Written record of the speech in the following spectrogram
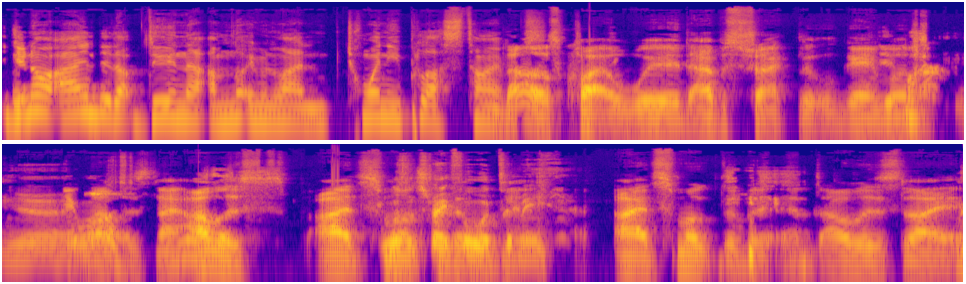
You know, I ended up doing that. I'm not even lying, twenty plus times. That was quite a weird, abstract little game, wasn't it? Yeah, It it was. was. was like it I was. was I had It wasn't straightforward to me. I had smoked a bit, and I was like,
